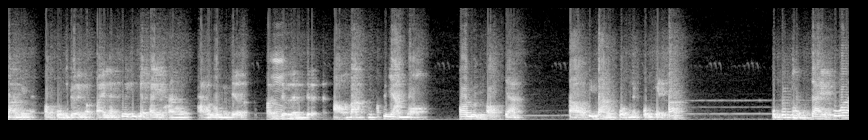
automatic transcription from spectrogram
บังนี่นะพอผมเดินออกไปแล้วเพื่อที่จะไปทางทางลงเหมือนเดิมก็เดินเดินเสาบังผมก็พยายามมอง พอหลุดออกจากเสาที่บังผมเนี่ยผมเห็นปั๊บผมก็ตกใจเพราะว่า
